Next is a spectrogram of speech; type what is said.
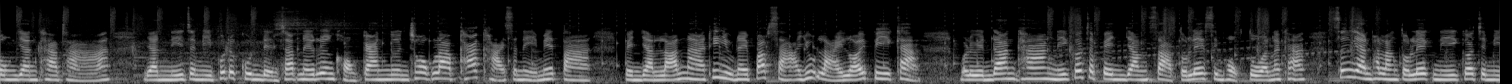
ลงยันคาถา ยันนี้จะมีพุทธคุณด่นชัดในเรื่องของการเงินโชคลาภค้าขายเสน่ห์เมตตา เป็นยันล้านนาที่อยู่ในปั๊บษาอายุหลายร้อยปีค่ะ บริเวณด้านข้างนี้ก็จะเป็นยันศาสตร์ตัวเลข 16 ตัวนะคะ ซึ่งยันพลังตัวเลขนี้ก็จะมี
